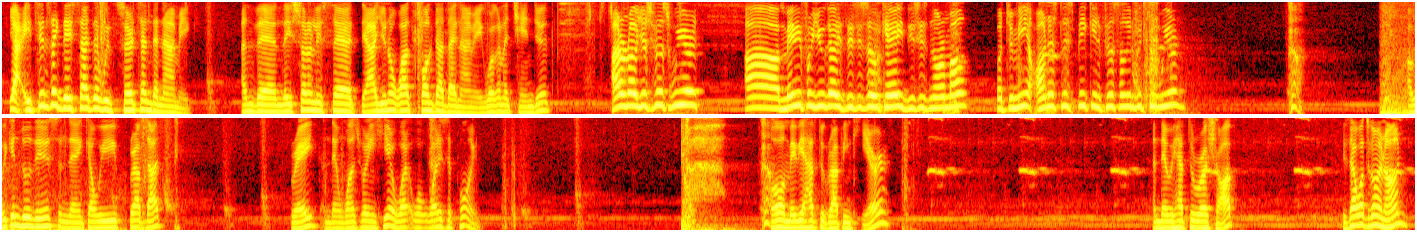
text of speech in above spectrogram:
Yeah, it seems like they started with certain dynamic. And then they suddenly said, yeah, you know what? Fuck that dynamic. We're gonna change it. I don't know, it just feels weird. Uh, maybe for you guys this is okay. This is normal. But to me, honestly speaking, feels a little bit too weird. Uh, we can do this and then can we grab that? Great. And then once we're in here, what, what, what is the point? Oh, maybe I have to grab in here? And then we have to rush up? Is that what's going on?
